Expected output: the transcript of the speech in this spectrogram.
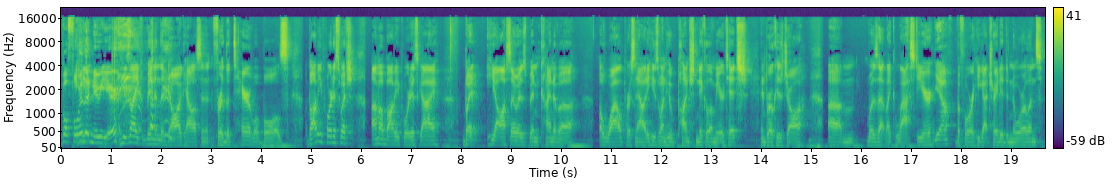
before the new year he's like been in the doghouse and for the terrible Bulls. Bobby Portis, which I'm a Bobby Portis guy, but he also has been kind of a a wild personality. He's the one who punched Nikola Mirotic and broke his jaw. Um, was that like last year? Yeah. Before he got traded to New Orleans.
